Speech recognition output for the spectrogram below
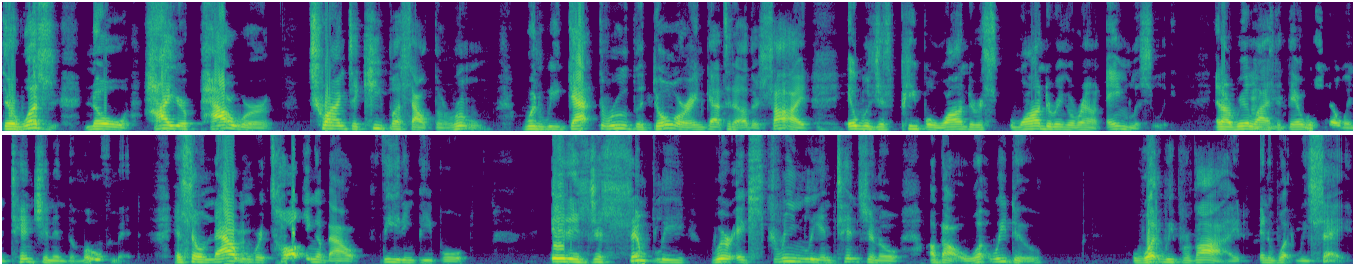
There was no higher power trying to keep us out the room. When we got through the door and got to the other side, it was just people wandering wandering around aimlessly. And I realized mm-hmm. that there was no intention in the movement. And so now when we're talking about feeding people, it is just simply we're extremely intentional about what we do what we provide and what we say.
